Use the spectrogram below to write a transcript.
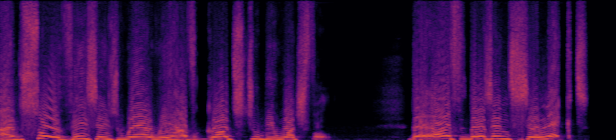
And so this is where we have got to be watchful. The earth doesn't select.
